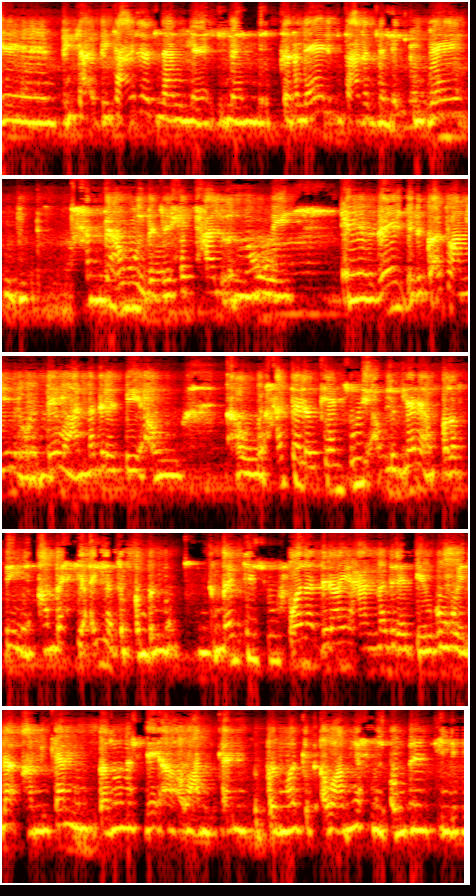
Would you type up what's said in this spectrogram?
آه، بيتعرض للاستغلال بيتعرض للابتزاز حتى هو بده يحس حاله إنه هو غالب رفقاته عم يعملوا قدامه على المدرسة أو أو حتى لو كان سوري أو لبناني أو فلسطيني عم بحكي أي بالنص بس يشوف ولد رايح على المدرسة وهو لا عم يكمل صالون حلاقه أو عم يكمل سوبر ماركت أو عم يحمل اوزان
